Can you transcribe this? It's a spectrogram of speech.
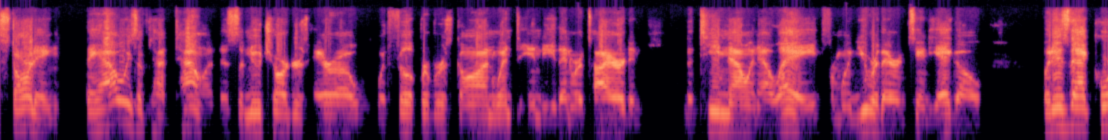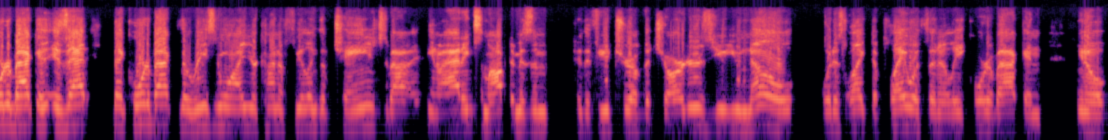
starting, they always have had talent. This is a new Chargers era with Philip Rivers gone, went to Indy, then retired, and the team now in LA from when you were there in San Diego. But is that quarterback is that that quarterback the reason why your kind of feelings have changed about you know adding some optimism to the future of the Chargers? You you know what it's like to play with an elite quarterback and you know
